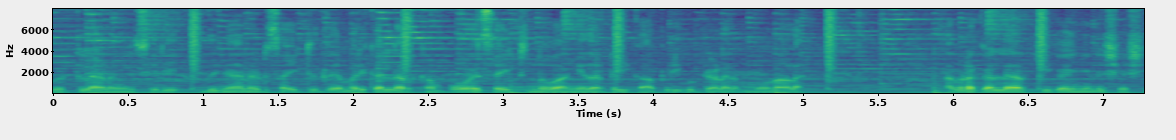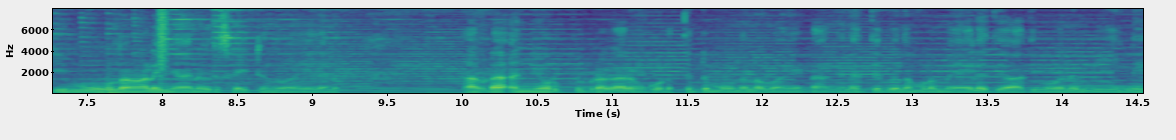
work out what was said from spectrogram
വീട്ടിലാണെങ്കിലും ശരി ഇത് ഞാനൊരു സൈറ്റ് ഇതേമാതിരി കല്ലിറക്കാൻ പോയ സൈറ്റിൽ നിന്ന് വാങ്ങിയതാട്ടോ ഈ കാപ്പിരി കുട്ടികളെ. മൂന്നാളെ. അവരെ കല്ലിറക്കി കഴിഞ്ഞതിന് ശേഷം ഈ മൂന്നാളെ ഞാനൊരു സൈറ്റിൽ നിന്ന് വാങ്ങിയതാണ്. അവിടെ അഞ്ഞൂറ് ഉപ്പ് പ്രകാരം കൊടുത്തിട്ട് മൂന്നെണ്ണം വാങ്ങിയിട്ട് അങ്ങനെ എത്തിയപ്പോൾ നമ്മൾ മേലെത്തി ആദ്യമോനെ മീനിനെ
